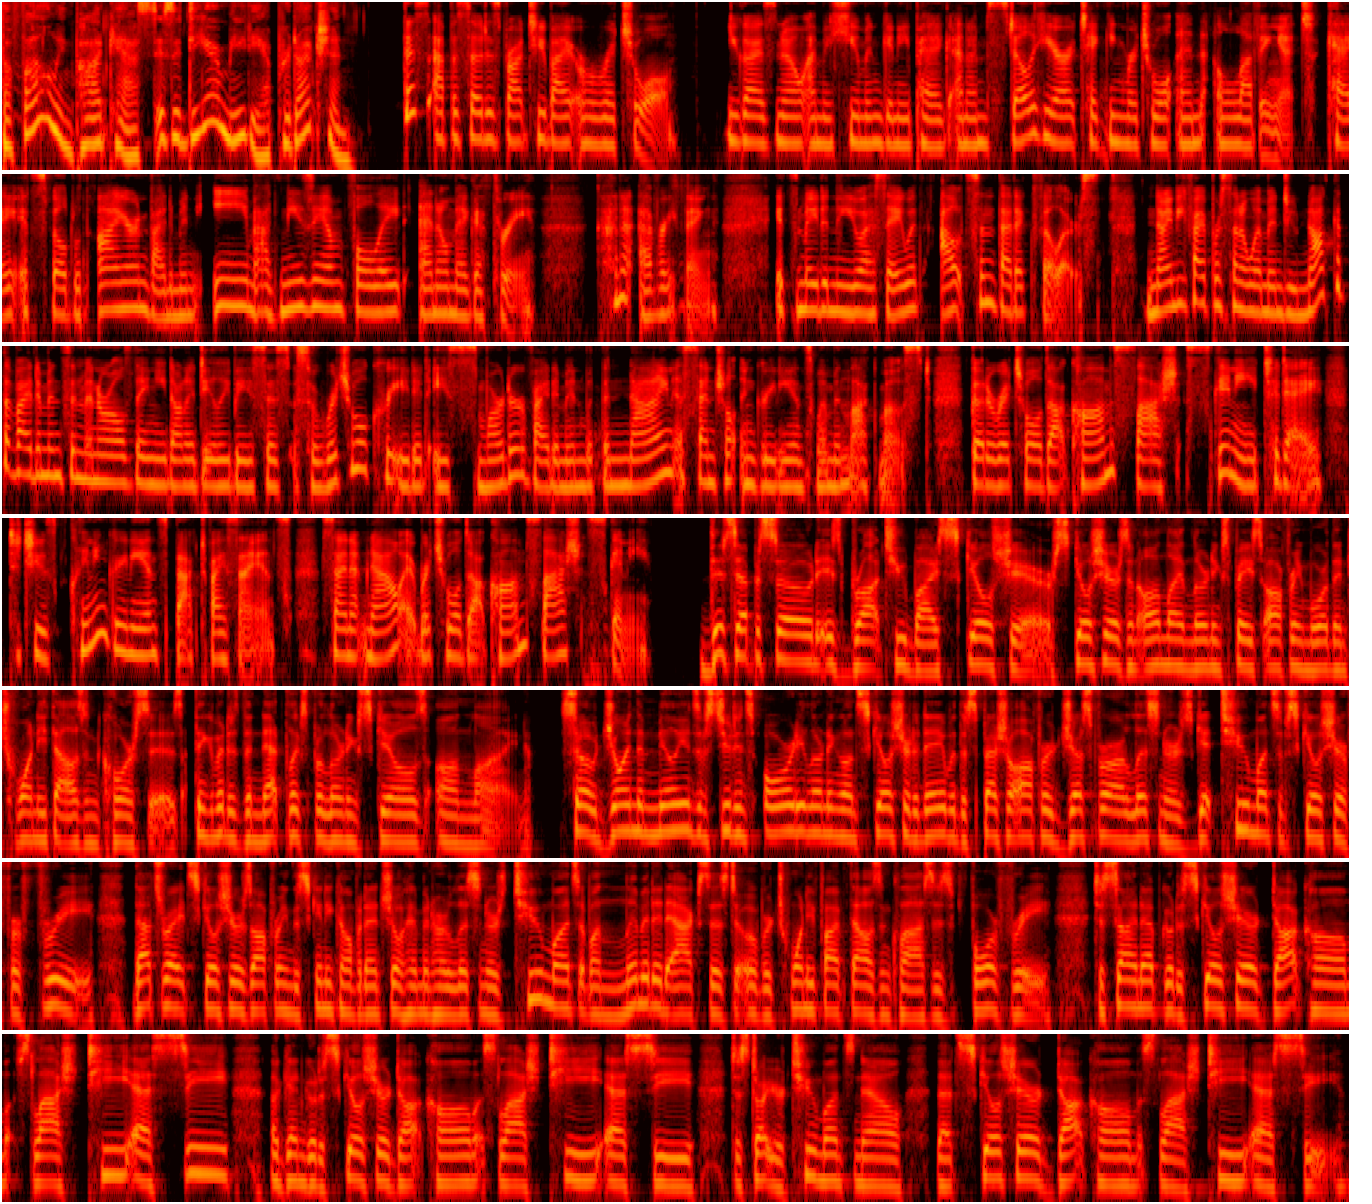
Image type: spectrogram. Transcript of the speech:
The following podcast is a Dear Media production. This episode is brought to you by Ritual. You guys know I'm a human guinea pig and I'm still here taking Ritual and loving it. Okay. It's filled with iron, vitamin E, magnesium, folate, and omega 3 kind of everything. It's made in the USA without synthetic fillers. 95% of women do not get the vitamins and minerals they need on a daily basis, so Ritual created a smarter vitamin with the nine essential ingredients women lack most. Go to ritual.com slash skinny today to choose clean ingredients backed by science. Sign up now at ritual.com slash skinny. This episode is brought to you by Skillshare. Skillshare is an online learning space offering more than 20,000 courses. Think of it as the Netflix for learning skills online. So join the millions of students already learning on Skillshare today with a special offer just for our listeners. Get two months of Skillshare for free. That's right, Skillshare is offering the Skinny Confidential, him and her listeners, two months of unlimited access to over 25,000 classes for free. To sign up, go to Skillshare.com slash TSC. Again, go to Skillshare.com slash TSC to start your two months now. That's Skillshare.com slash TSC.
